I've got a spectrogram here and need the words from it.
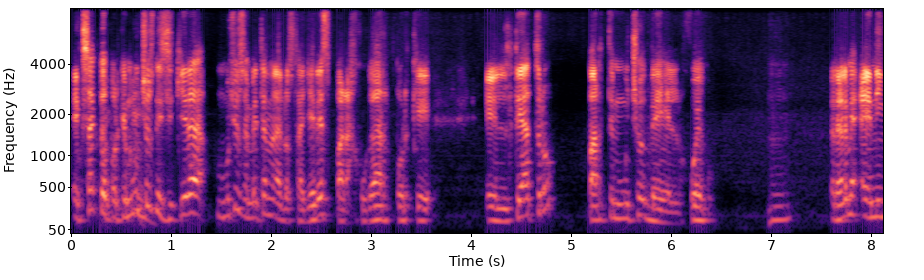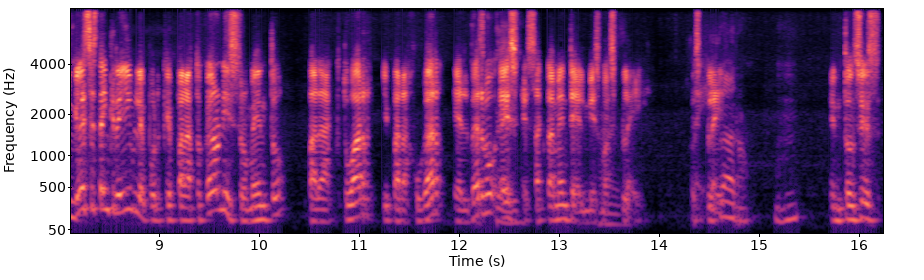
Exacto, porque muchos ni siquiera, muchos se meten a los talleres para jugar, porque el teatro parte mucho del juego. Realmente, en inglés está increíble porque para tocar un instrumento, para actuar y para jugar, el verbo es exactamente el mismo, es play. Es play. Claro. Entonces,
